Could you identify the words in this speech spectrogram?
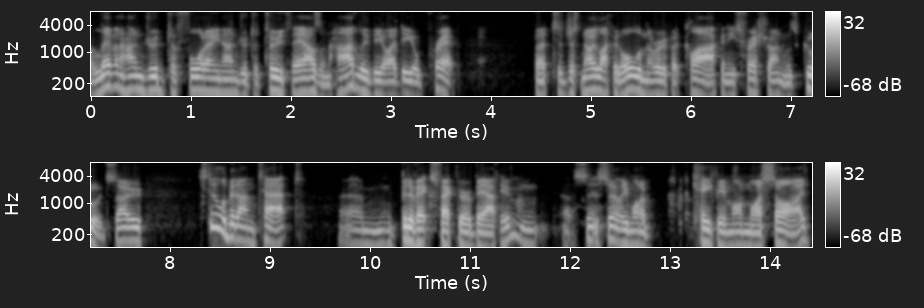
Eleven hundred to fourteen hundred to two thousand, hardly the ideal prep but just no luck at all in the Rupert Clarke, and his fresh run was good. So still a bit untapped, um, bit of X factor about him, and I certainly want to keep him on my side.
